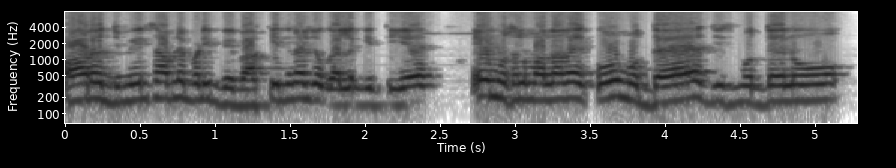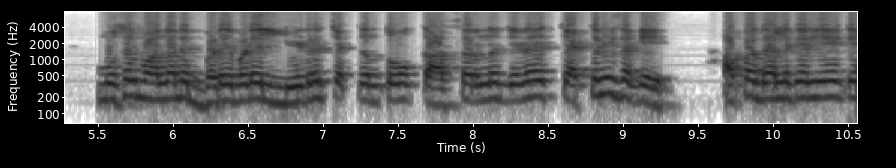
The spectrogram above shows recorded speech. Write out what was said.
ਔਰ ਜਮੀਲ ਸਾਹਿਬ ਨੇ ਬੜੀ ਬੇਬਾਕੀ ਦੇ ਨਾਲ ਜੋ ਗੱਲ ਕੀਤੀ ਹੈ, ਇਹ ਮੁਸਲਮਾਨਾਂ ਦਾ ਇੱਕ ਉਹ ਮੁੱਦਾ ਹੈ, ਜਿਸ ਮੁੱਦੇ ਨੂੰ ਮੁਸਲਮਾਨਾਂ ਦੇ ਬੜੇ ਬੜੇ ਲੀਡਰ ਚੱਕਣ ਤੋਂ ਕਾਸਰ ਨੇ, ਜਿਹੜੇ ਚੱਕ ਨਹੀਂ ਸਕੇ। ਆਪਾਂ ਗੱਲ ਕਰੀਏ ਕਿ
